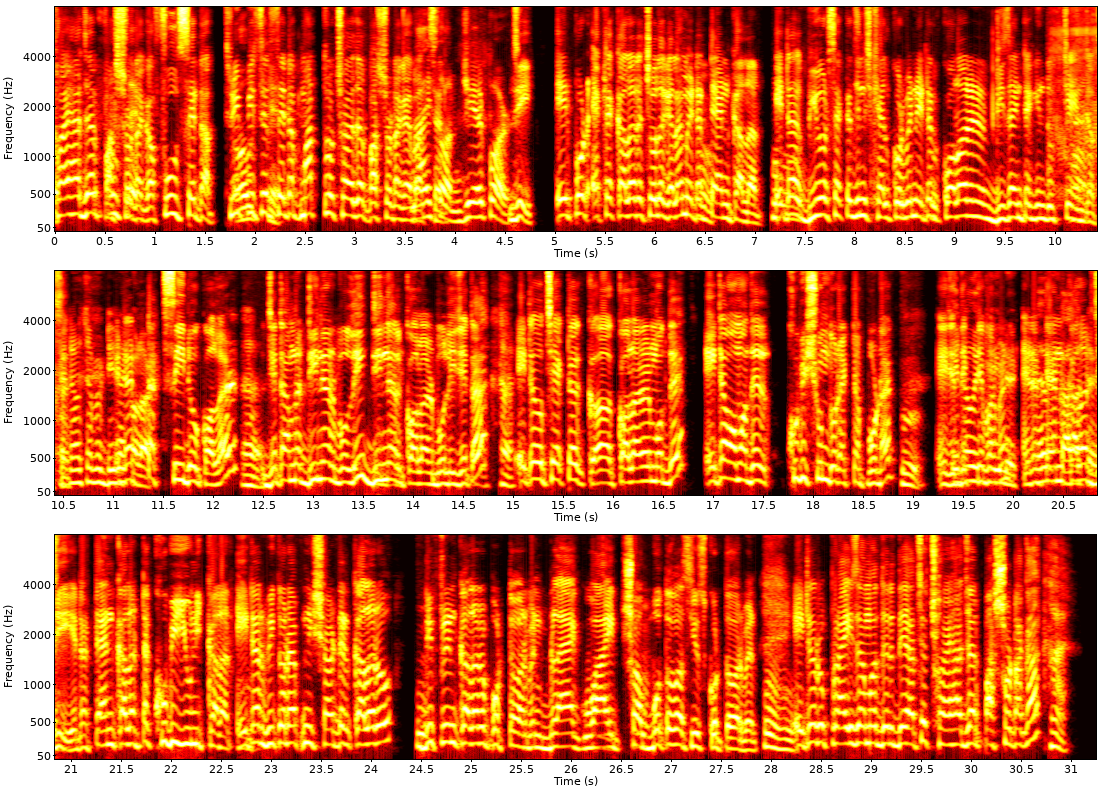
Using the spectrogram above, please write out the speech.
ছয় হাজার পাঁচশো? টাকা ফুল সেট আপ থ্রি পিসের. সেট আপ মাত্র ছয় হাজার পাঁচশো পাচ্ছেন। জি এরপর? জি। এরপর একটা কালারে চলে গেলাম এটা। ট্যান কালার এটা। ভিউয়ার্স একটা জিনিস খেয়াল করবেন এটার কলারের ডিজাইনটা কিন্তু চেঞ্জ হ্যাঁ, আছে এটা হচ্ছে আপনার ডিনার এটা টাক্সিডো কলার হ্যাঁ। যেটা আমরা ডিনার বলি ডিনার কলার বলি যেটা হ্যাঁ। এটা হচ্ছে একটা কলারের মধ্যে এটাও আমাদের খুবই সুন্দর একটা প্রোডাক্ট এই যে দেখতে পারবেন এটা ট্যান কালার জি এটা ট্যান কালারটা খুবই ইউনিক কালার এটার ভিতরে আপনি শার্টের কালারও। ডিফারেন্ট কালারও পড়তে পারবেন ব্ল্যাক হোয়াইট সব। বোতবাস ইউজ করতে পারবেন। এটারও প্রাইস আমাদের দেওয়া আছে ছয় হাজার পাঁচশো টাকা।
